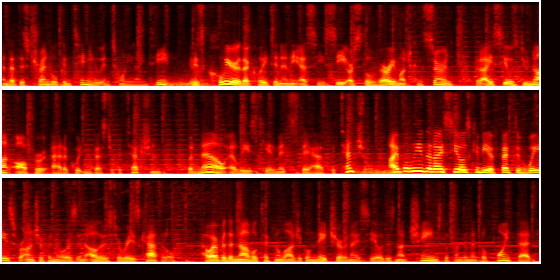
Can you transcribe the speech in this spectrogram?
and that this trend will continue in 2019. It is clear that Clayton and the SEC are still very much concerned that ICOs do not offer adequate investor protection, but now, at least, he admits they have potential. I believe that ICOs can be effective ways for entrepreneurs and others to raise capital, However, the novel technological nature of an ICO does not change the fundamental point that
